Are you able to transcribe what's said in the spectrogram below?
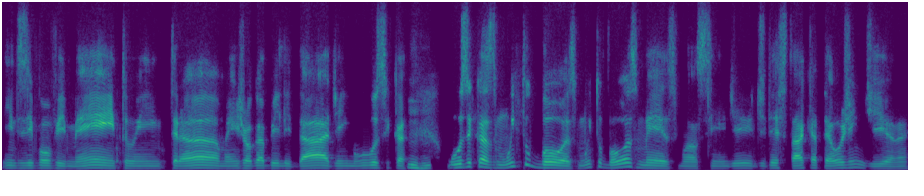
em desenvolvimento, em trama, em jogabilidade, em música. Uhum. Músicas muito boas, muito boas mesmo, assim, de, de destaque até hoje em dia, né?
